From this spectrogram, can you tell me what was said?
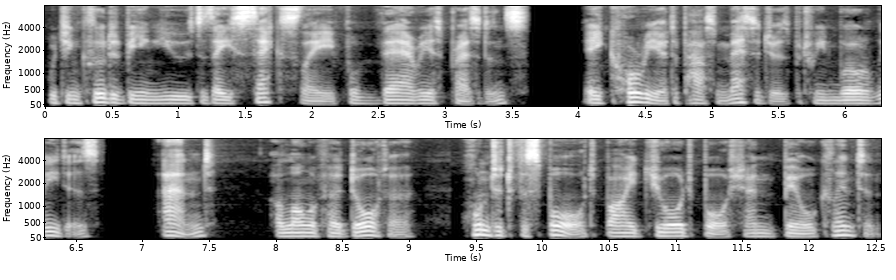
which included being used as a sex slave for various presidents, a courier to pass messages between world leaders, and, along with her daughter, hunted for sport by George Bush and Bill Clinton.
